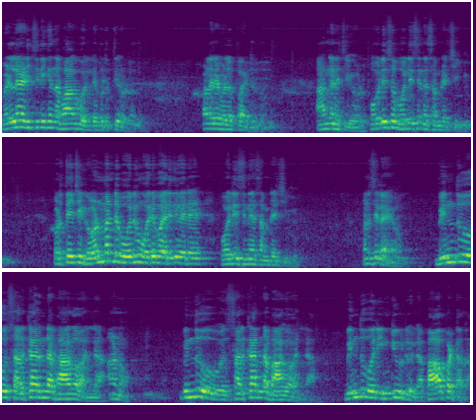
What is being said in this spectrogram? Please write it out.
വെള്ളം അടിച്ചിരിക്കുന്ന ഭാഗമല്ലേ വൃത്തിയുള്ളത്? വളരെ വെളുപ്പായിട്ട് തോന്നും അങ്ങനെ ചെയ്യുള്ളൂ. പോലീസ് പോലീസിനെ സംരക്ഷിക്കും. പ്രത്യേകിച്ച് ഗവൺമെന്റ് പോലും ഒരു പരിധിവരെ പോലീസിനെ സംരക്ഷിക്കും. മനസ്സിലായോ? ബിന്ദു സർക്കാരിന്റെ ഭാഗമല്ല. ആണോ? ബിന്ദു സർക്കാരിന്റെ ഭാഗമല്ല. ബിന്ദു ഒരു ഇൻഡിവിജ്വൽ പാവപ്പെട്ടതാ.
